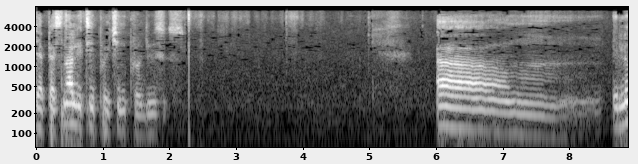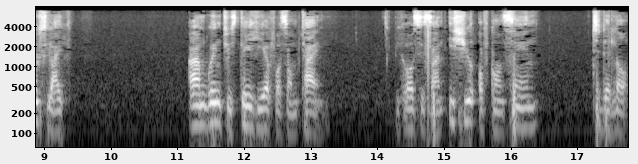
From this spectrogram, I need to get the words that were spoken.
the personality preaching produces. Um, it looks like I'm going to stay here for some time because it's an issue of concern to the Lord.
